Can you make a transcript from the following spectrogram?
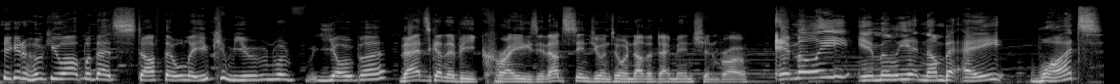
He can hook you up with that stuff that will let you commune with Yoba. That's gonna be crazy. That'll send you into another dimension, bro. Emily? Emily at number eight? What?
